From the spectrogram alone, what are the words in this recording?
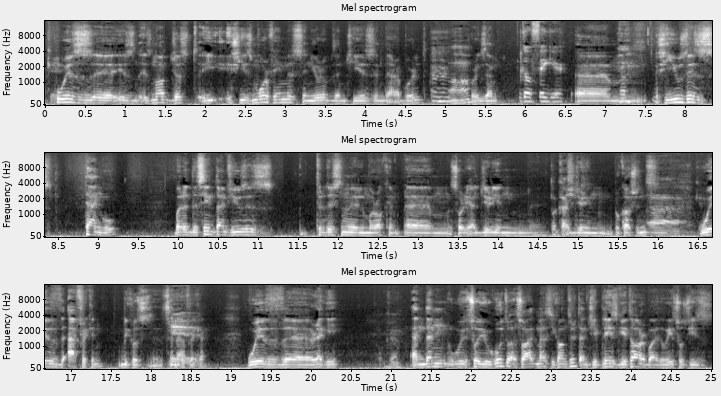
Okay. who is uh, is is not just he, she's more famous in Europe than she is in the Arab world, Uh-huh. for example. Go figure. Um, she uses tango, but at the same time she uses traditional Moroccan, um, sorry, Algerian uh, Percussions. Algerian percussions Ah, okay. with African because it's in Yeah, yeah, Africa, with uh, reggae. okay. And then, we, so you go to a Souad Massi concert, and she plays guitar, by the way, so she's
